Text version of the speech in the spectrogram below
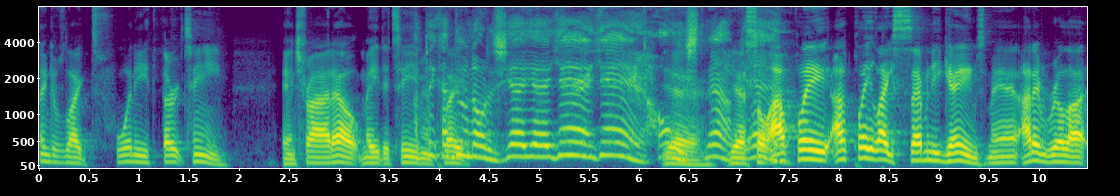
think it was like 2013, and tried out, made the team. I think I do notice. Yeah, yeah, yeah, yeah. Holy yeah, snap! Yeah. yeah. So I played. I played like 70 games, man. I didn't realize.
